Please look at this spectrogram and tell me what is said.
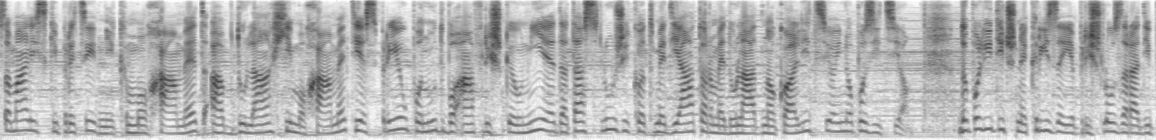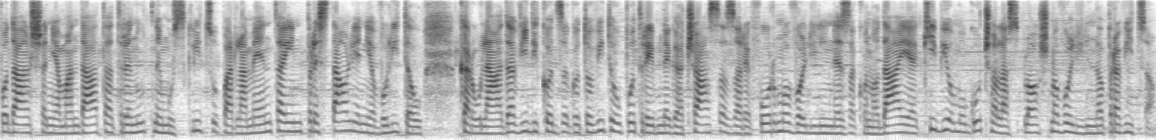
Somalijski predsednik Mohamed Abdullahi Mohamed je sprejel ponudbo Afriške unije, da ta služi kot medijator med vladno koalicijo in opozicijo. Do politične krize je prišlo zaradi podaljšanja mandata trenutnemu sklicu parlamenta in prestavljanja volitev, kar vlada vidi kot zagotovitev potrebnega časa za reformo volilne zakonodaje, ki bi omogočala splošno volilno pravico.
